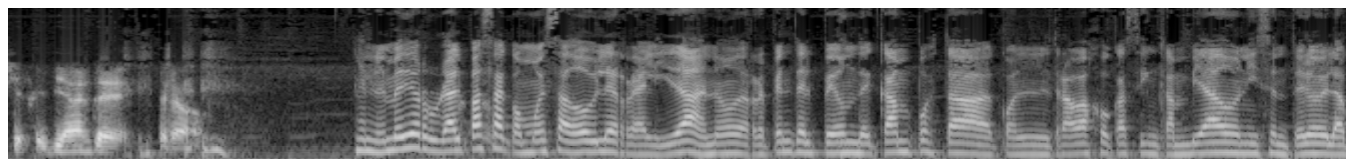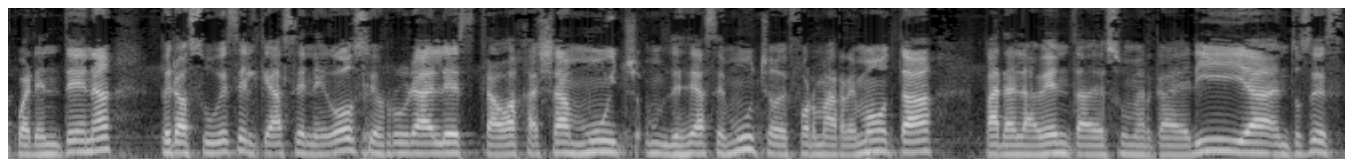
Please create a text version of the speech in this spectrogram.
si, efectivamente, pero... En el medio rural pasa como esa doble realidad, ¿no? De repente el peón de campo está con el trabajo casi incambiado, ni se enteró de la cuarentena, pero a su vez el que hace negocios rurales trabaja ya mucho, desde hace mucho de forma remota para la venta de su mercadería. Entonces,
